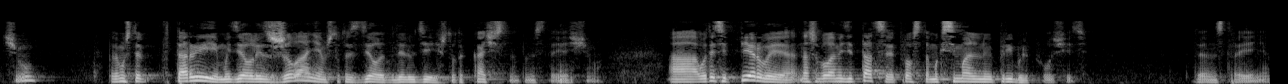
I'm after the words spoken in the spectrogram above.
Почему? Потому что вторые мы делали с желанием что-то сделать для людей, что-то качественное по-настоящему. А вот эти первые, наша была медитация, просто максимальную прибыль получить. Это настроение.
